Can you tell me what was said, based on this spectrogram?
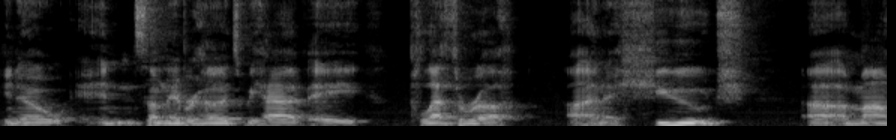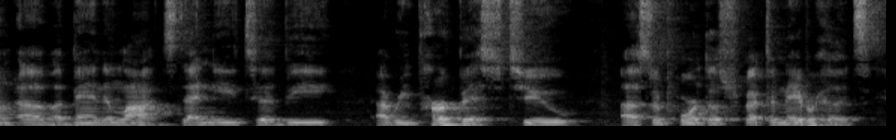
You know, in some neighborhoods, we have a plethora uh, and a huge uh, amount of abandoned lots that need to be uh, repurposed to uh, support those respective neighborhoods.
